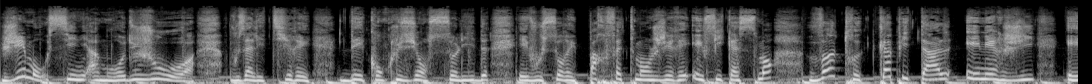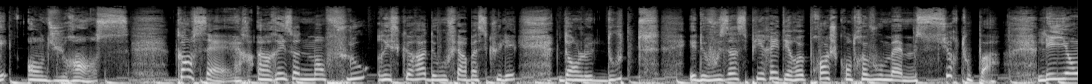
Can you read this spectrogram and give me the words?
Gémeaux, signe amoureux du jour, vous allez tirer des conclusions solides et vous saurez parfaitement gérer efficacement votre capital, énergie et endurance. Cancer, un raisonnement flou risquera de vous faire basculer dans le doute et de vous inspirer des reproches contre vous-même. Surtout pas. Lion,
